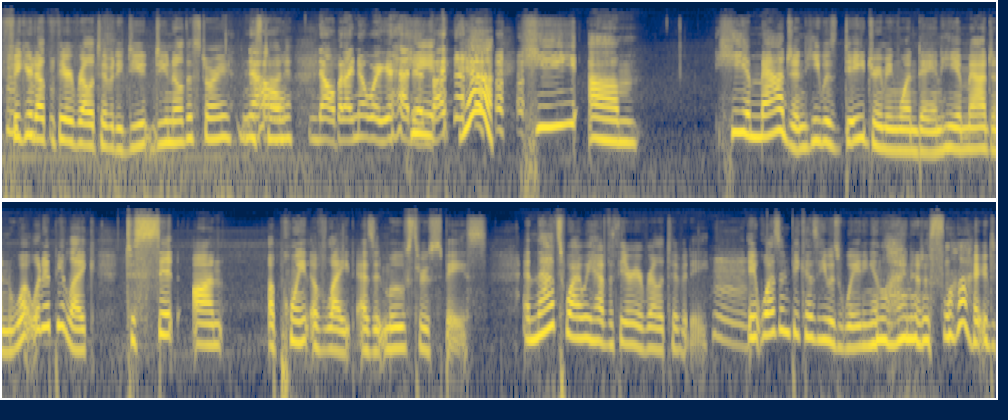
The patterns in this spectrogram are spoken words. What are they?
Figured out the theory of relativity. Do you do you know this story no, Tanya? no, but I know where you're headed. he, but yeah, he um he imagined he was daydreaming one day, and he imagined what would it be like to sit on a point of light as it moves through space. And that's why we have the theory of relativity. Hmm. It wasn't because he was waiting in line at a slide.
